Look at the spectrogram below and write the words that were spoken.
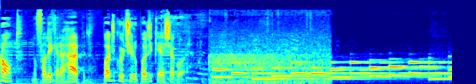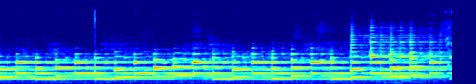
Pronto, não falei que era rápido? Pode curtir o podcast agora.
